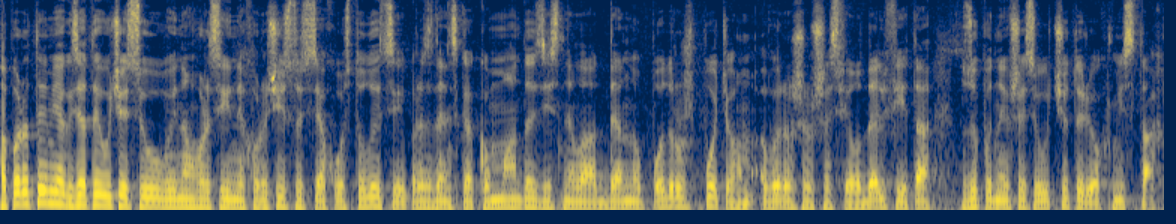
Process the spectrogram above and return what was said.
А перед тим як взяти участь у інаугураційних урочистостях у столиці, президентська команда здійснила денну подорож потягом, вирушивши з Філадельфії та зупинившись у чотирьох містах.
